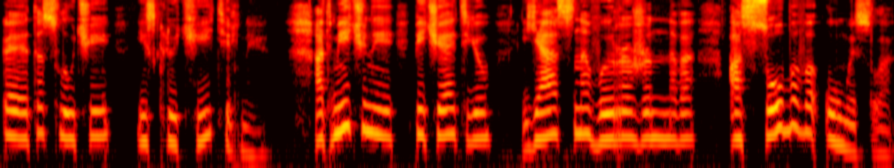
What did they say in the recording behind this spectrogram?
Это случаи исключительные, отмеченные печатью ясно выраженного особого умысла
